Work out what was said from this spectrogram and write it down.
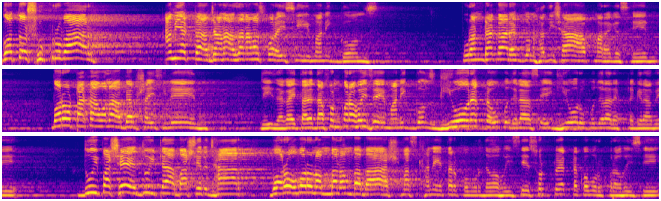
গত শুক্রবার আমি একটা জানাজা নামাজ পড়াইছি মানিকগঞ্জ। পুরান ঢাকার একজন হাজি সাহেব মারা গেছেন। বড় টাকাওয়ালা ব্যবসায়ী ছিলেন। যেই জায়গায় তারে দাফন করা হয়েছে, মানিকগঞ্জ ঘিওর একটা উপজেলা আছে, এই ঘিওর উপজেলার একটা গ্রামে। দুই পাশে দুইটা বাঁশের ঝাড়, বড় বড় লম্বা লম্বা বাঁশ, মাঝখানে তার কবর দেওয়া হয়েছে, ছোট্ট একটা কবর করা হয়েছে।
